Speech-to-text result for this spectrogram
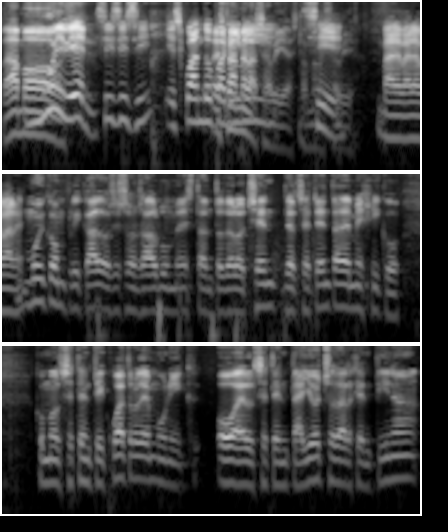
¡Vamos! Muy bien, sí, sí, sí. Es cuando Esta Panini... me la sabía, esta me la sí. sabía. Vale, vale, vale. Muy complicados esos álbumes, tanto del, 80, del 70 de México como el 74 de Múnich o el 78 de Argentina.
